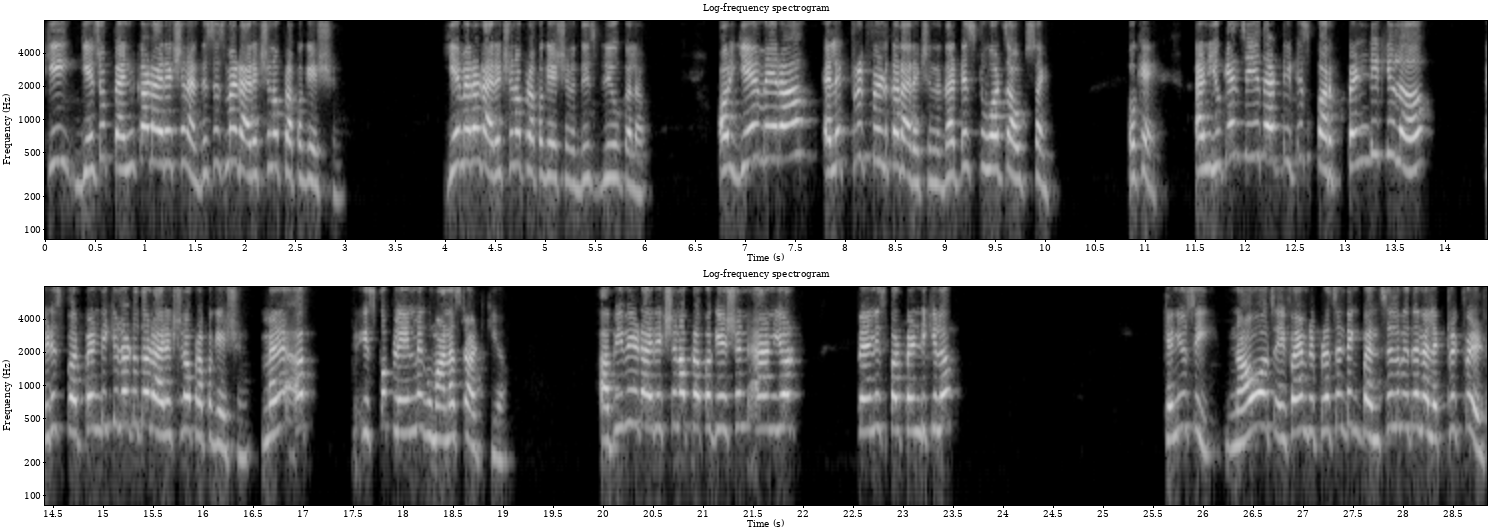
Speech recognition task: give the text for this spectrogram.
कि ये जो पेन का डायरेक्शन है this is my direction of propagation ये मेरा डायरेक्शन ऑफ़ प्रोपगेशन है दिस ब्लू कलर और ये मेरा इलेक्ट्रिक फ़ील्ड का डायरेक्शन है that is towards outside okay and you can see that it is perpendicular it is perpendicular to the direction of propagation मैंने अब इसको प्लेन में घुमाना स्टार्ट किया। अभी भी direction of propagation and your pen is perpendicular can you see now also if I am representing pencil with an electric field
